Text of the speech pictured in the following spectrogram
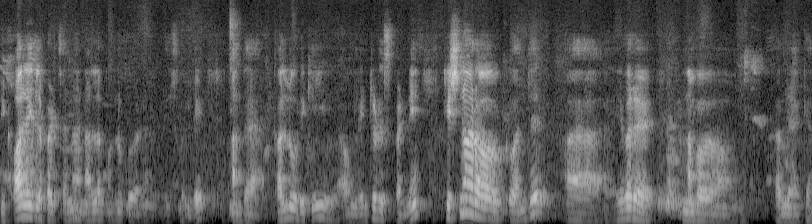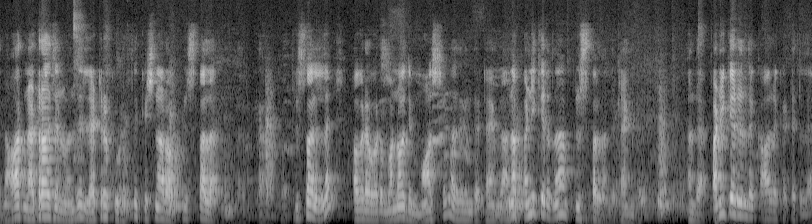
நீ காலேஜில் படித்தேன்னா நல்ல பொண்ணுக்கு வரேன் அப்படின்னு சொல்லி அந்த கல்லூரிக்கு அவங்களை இன்ட்ரடியூஸ் பண்ணி கிருஷ்ணாராவுக்கு வந்து இவர் நம்ம அந்த ஆர் நடராஜன் வந்து லெட்டர் கொடுத்து கிருஷ்ணாராவ் பிரின்ஸ்பாலாக இருந்தார். பிரின்ஸ்பால் இல்லை அவர் அவர் மனோதி மாஸ்டர் அது இந்த டைமில் ஆனால் பணிக்கிறது தான் பிரின்ஸ்பால் அந்த டைமில் அந்த பணிக்கர் இருந்த காலகட்டத்தில்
